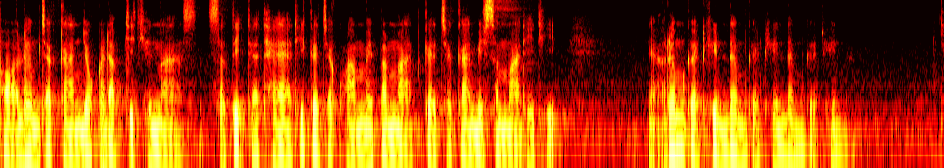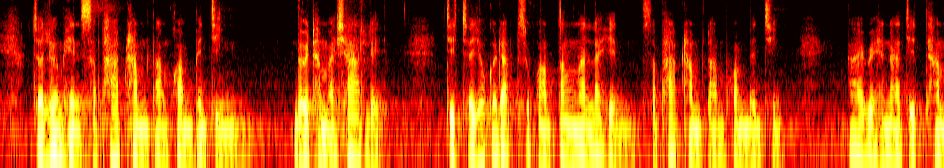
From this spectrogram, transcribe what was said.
พอเริ่มจากการยกระดับจิตขึ้นมา สติแท้ๆที่เกิดจากความไม่ประมาทเกิดจากการมีสมาธิเนี่ยเริ่มเกิดขึ้นเริ่มเกิดขึ้นเริ่มเกิดขึ้น จะเริ่มเห็นสภาพธรรมตามความเป็นจริง โดยธรรมชาติเลย จิตจะยกระดับสู่ความตั้งมั่นและเห็นสภาพธรรมตามความเป็นจริงกายเวทนาจิตธรรม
